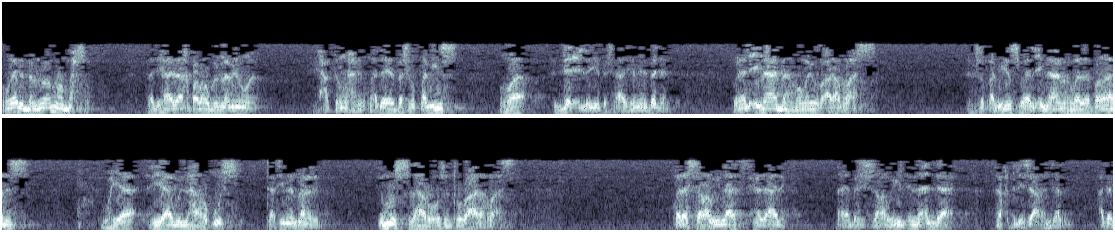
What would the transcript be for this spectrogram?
وغير الممنوع ما هو محصور. فلهذا أخبره بالممنوع في حق المحرم قال لا يلبس القميص وهو الدرع الذي يلبس على جميع البدن. ولا العمامة وما يوضع على الرأس. لبس القميص ولا العمامة ولا البرانس وهي ثياب لها رؤوس تأتي من المغرب. النص لها رؤوس توضع على الرأس. ولا السراويلات كذلك. لا يلبس السراويل إلا عند فقد الإزار عند عدم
